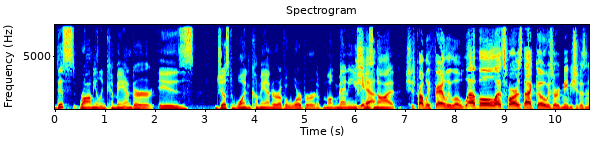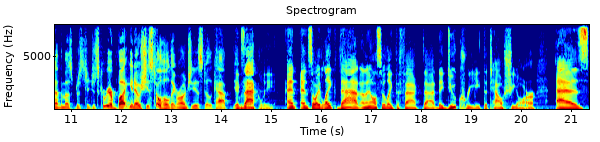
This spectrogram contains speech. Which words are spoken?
this Romulan commander is just one commander of a warbird among many. She's Yeah. not She's probably fairly low level as far as that goes, or maybe she doesn't have the most prestigious career, but you know she's still holding her own. She is still a cap. exactly. And and so I like that, and I also like the fact that they do create the Tal Shiar as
